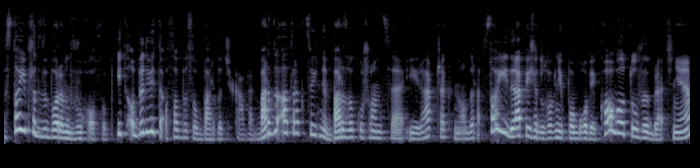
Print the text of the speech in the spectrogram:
stoi przed wyborem dwóch osób. I obydwie te osoby są bardzo ciekawe, bardzo atrakcyjne, bardzo kuszące i raczek no, stoi i drapie się dosłownie po głowie, kogo tu wybrać, nie?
